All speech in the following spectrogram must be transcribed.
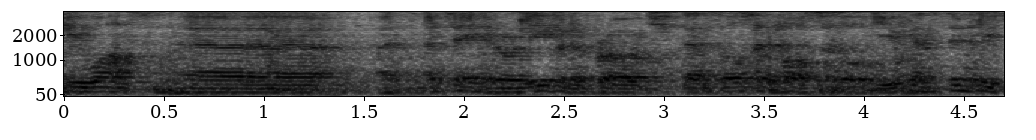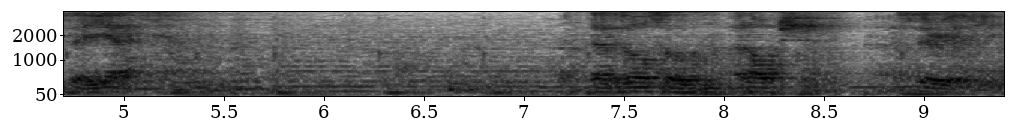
you want uh, a, a take it or leave it approach, that's also possible. You can simply say yes. That is also an option, uh, seriously.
